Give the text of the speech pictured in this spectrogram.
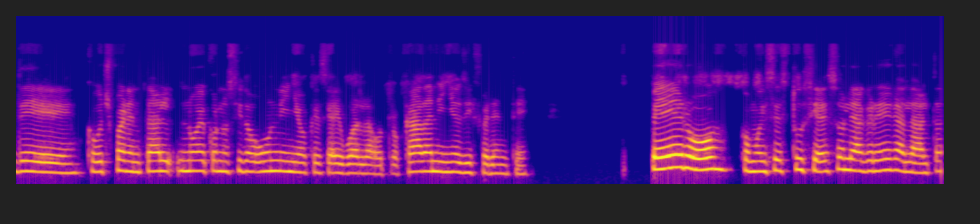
de coach parental no he conocido un niño que sea igual a otro. Cada niño es diferente. Pero, como dices tú, si a eso le agrega la alta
